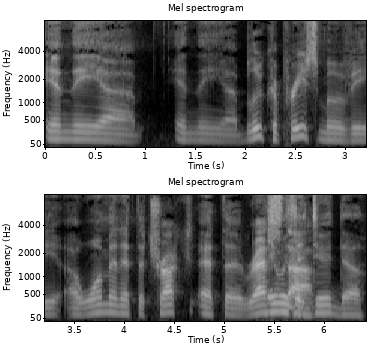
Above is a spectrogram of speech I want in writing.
in the uh, in the uh, Blue Caprice movie, a woman at the truck at the rest It was stop a dude, though.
